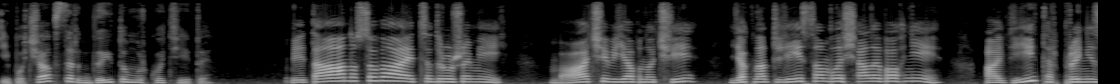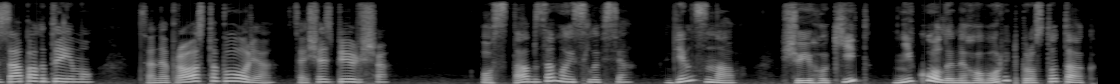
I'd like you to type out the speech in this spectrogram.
і почав сердито муркотіти. Біда насувається, друже мій. Бачив я вночі, як над лісом блищали вогні, а вітер приніс запах диму. Це не просто буря, це щось більше. Остап замислився. Він знав, що його кіт ніколи не говорить просто так.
